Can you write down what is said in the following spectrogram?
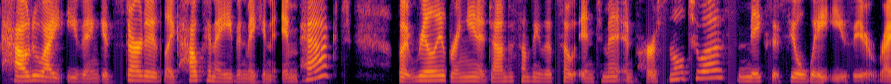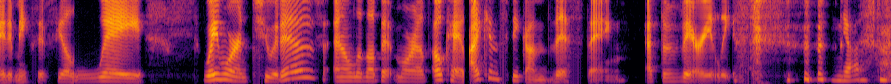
how do I even get started? Like, how can I even make an impact? But really bringing it down to something that's so intimate and personal to us makes it feel way easier, right? It makes it feel way way more intuitive and a little bit more of okay, I can speak on this thing at the very least. yes.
